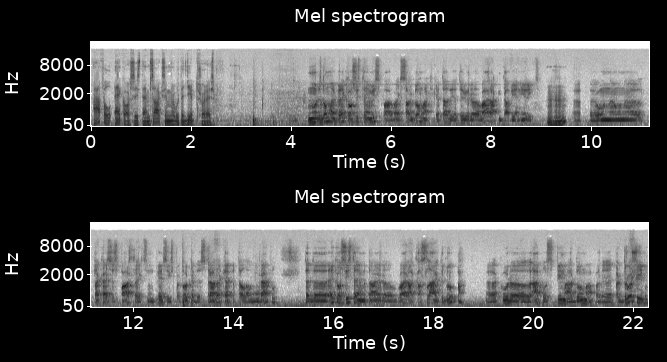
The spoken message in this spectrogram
Apple ekosistēmu? Sāksim varbūt ar ģirtu šoreiz. Nu, es domāju, ka par ekosistēmu vispār vajag sākt domāt tikai tad, ja tev ir vairāk nekā viena ierīce. Uh mhm. -huh. un, un, tā kā es esmu pārsteigts un priecīgs par to, ka es strādāju Capitalā un ar Apple, tad ekosistēma tā ir vairāk kā slēgta grupa kur eh, Apple primāri domā par, eh, par drošību.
